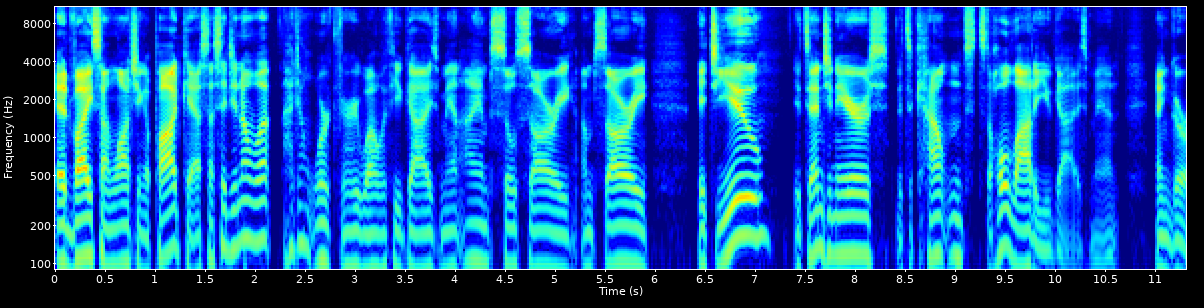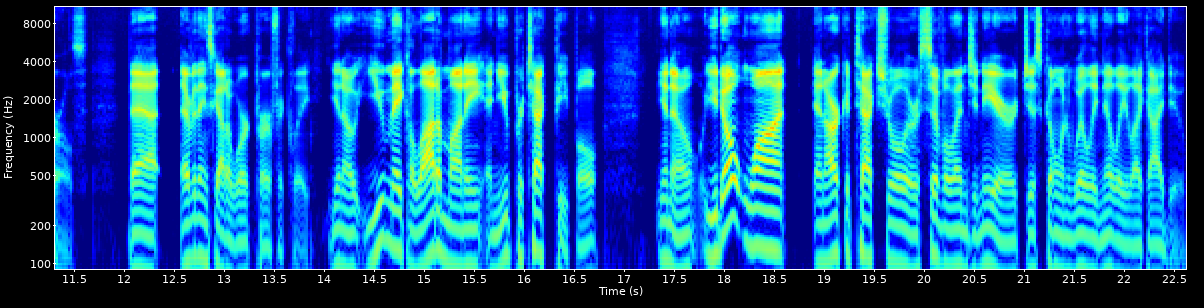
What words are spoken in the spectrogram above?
advice on launching a podcast. I said, you know what? I don't work very well with you guys, man. I am so sorry. I'm sorry. It's you, it's engineers, it's accountants, it's a whole lot of you guys, man, and girls, that everything's got to work perfectly. You know, you make a lot of money and you protect people. You know, you don't want an architectural or a civil engineer just going willy nilly like I do.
